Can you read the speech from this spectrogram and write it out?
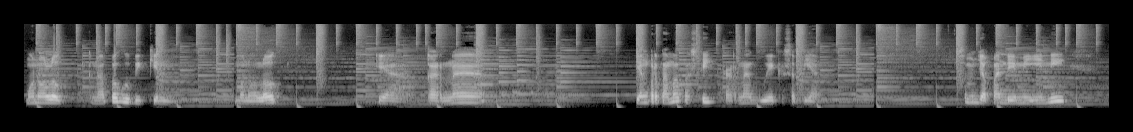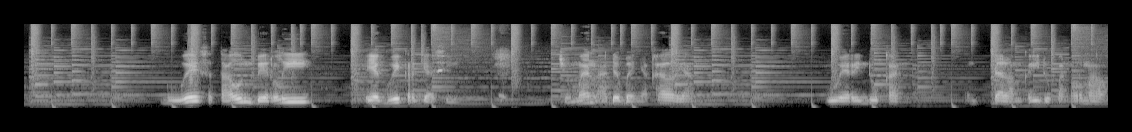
monolog. Kenapa gue bikin monolog? Ya, karena yang pertama pasti karena gue kesepian. Semenjak pandemi ini, gue setahun barely ya gue kerja sih. Cuman ada banyak hal yang gue rindukan dalam kehidupan normal.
